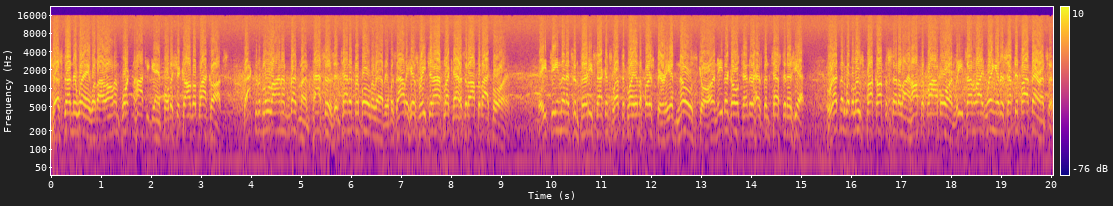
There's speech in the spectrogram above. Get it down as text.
Just underway with our all-important hockey game for the Chicago Blackhawks. Back to the blue line, and Redmond passes intended for Boldirev. It was out of his reach, and Affleck has it off the backboard. 18 minutes and 30 seconds left to play in the first period. No score. Neither goaltender has been tested as yet. Redmond with the loose puck off the center line, off the far board. Leads on right wing, intercepted by Berenson.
